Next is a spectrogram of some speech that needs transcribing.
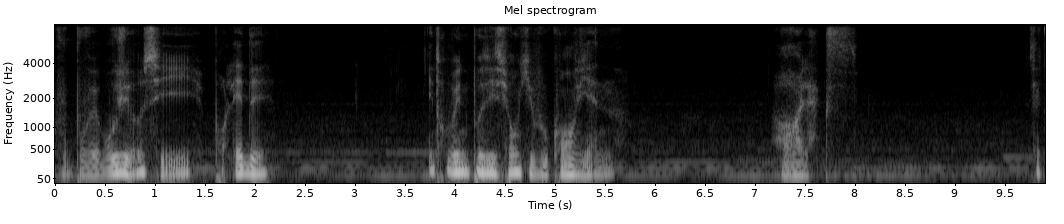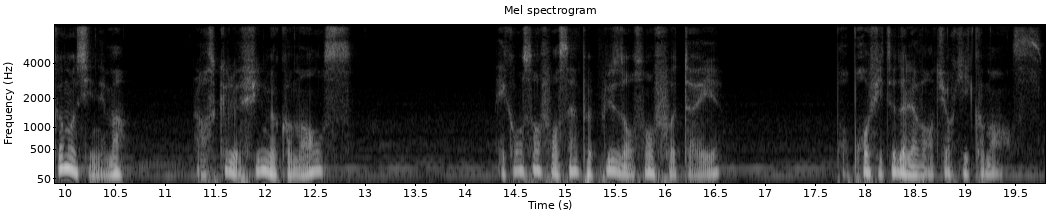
Vous pouvez bouger aussi pour l'aider et trouver une position qui vous convienne. Relax. C'est comme au cinéma. Lorsque le film commence et qu'on s'enfonce un peu plus dans son fauteuil pour profiter de l'aventure qui commence.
